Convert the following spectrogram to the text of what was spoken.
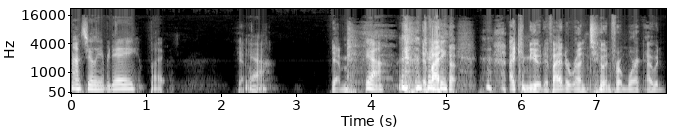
not necessarily every day, but Yeah. yeah, Yeah, yeah. If I. I commute, if I had to run to and from work, I would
